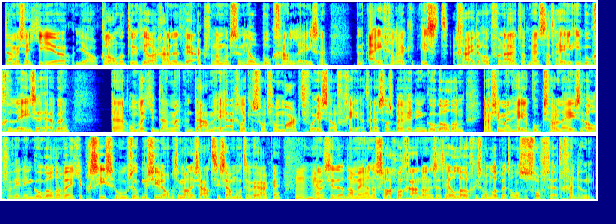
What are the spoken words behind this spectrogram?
daarmee zet je, je jouw klant natuurlijk heel erg aan het werk. Van dan moeten ze een heel boek gaan lezen. En eigenlijk is het, ga je er ook vanuit dat mensen dat hele e-book gelezen hebben. Eh, omdat je daarmee eigenlijk een soort van markt voor jezelf creëert. Hè? Zoals bij Winning Google. Dan, ja, als je mijn hele boek zou lezen over Winning Google, dan weet je precies hoe zoekmachine-optimalisatie zou moeten werken. En als je er dan mee aan de slag wil gaan, dan is het heel logisch om dat met onze software te gaan doen.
